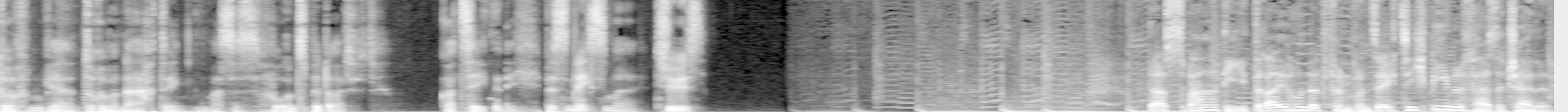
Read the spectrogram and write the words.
dürfen wir darüber nachdenken, was es für uns bedeutet. Gott segne dich. Bis zum nächsten Mal. Tschüss. Das war die 365 Bibelferse Challenge.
